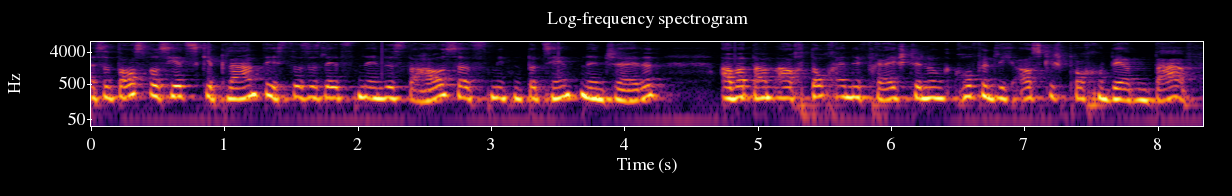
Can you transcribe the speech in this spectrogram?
Also das, was jetzt geplant ist, dass es letzten Endes der Hausarzt mit dem Patienten entscheidet, aber dann auch doch eine Freistellung hoffentlich ausgesprochen werden darf,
